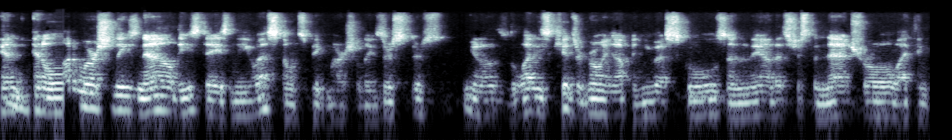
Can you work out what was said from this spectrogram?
and and a lot of Marshallese now these days in the U.S. don't speak Marshallese. There's there's you know a lot of these kids are growing up in U.S. schools, and yeah, that's just a natural I think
